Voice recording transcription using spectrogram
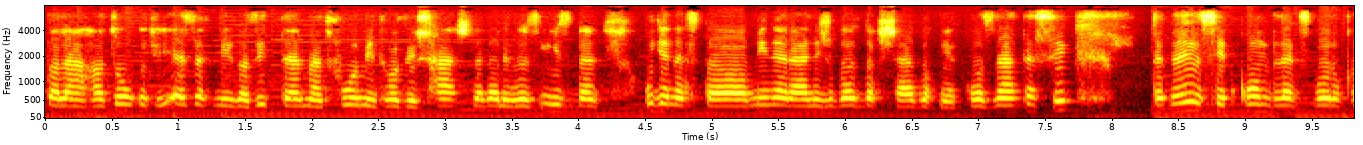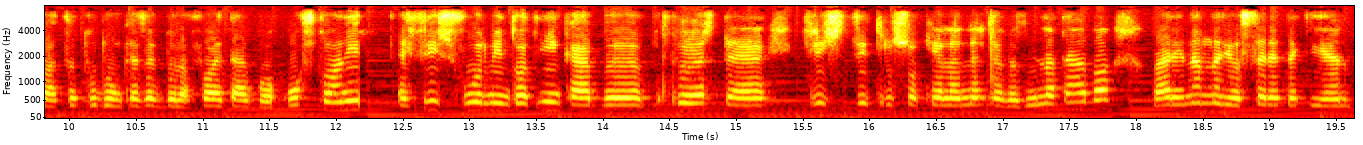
találhatunk, úgyhogy ezek még az itt termelt furminthoz és házlevelőhöz ízben ugyanezt a minerális gazdagságot még hozzáteszik. Tehát nagyon szép komplex borokat tudunk ezekből a fajtákból kóstolni. Egy friss furmintot inkább körte, friss citrusok jelennek meg az illatába, bár én nem nagyon szeretek ilyen,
